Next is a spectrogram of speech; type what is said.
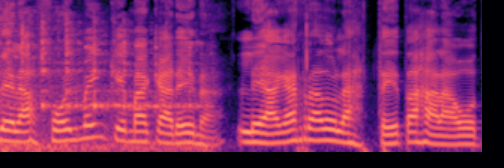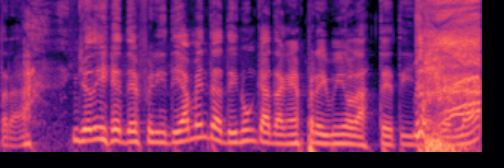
De la forma en que Macarena le ha agarrado las tetas a la otra. Yo dije, definitivamente a ti nunca te han exprimido las tetillas, ¿verdad?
